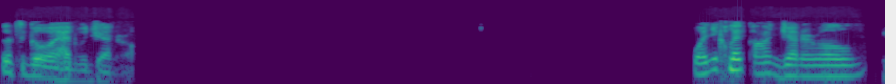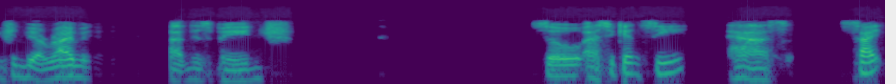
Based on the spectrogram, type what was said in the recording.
Let's go ahead with general. When you click on general, you should be arriving at this page. So as you can see, it has site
